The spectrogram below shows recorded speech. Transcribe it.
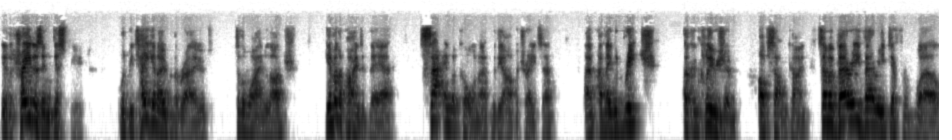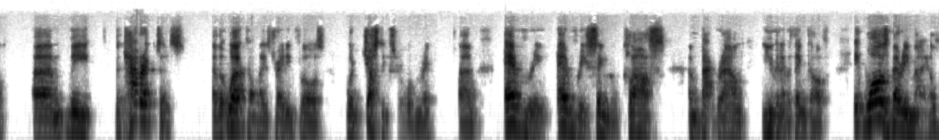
you know, the traders in dispute would be taken over the road to the wine lodge, given a pint of beer, sat in the corner with the arbitrator, um, and they would reach a conclusion of some kind. So a very, very different world. Um, the, the characters uh, that worked on those trading floors were just extraordinary. Um, every, every single class and background you can ever think of. It was very male,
